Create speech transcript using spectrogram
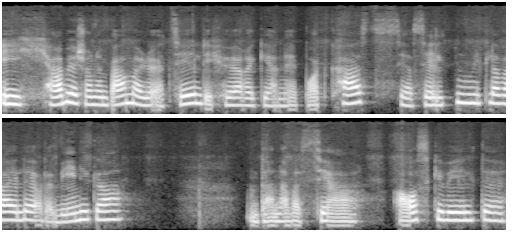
Ich habe ja schon ein paar Mal erzählt, ich höre gerne Podcasts, sehr selten mittlerweile oder weniger und dann aber sehr ausgewählte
